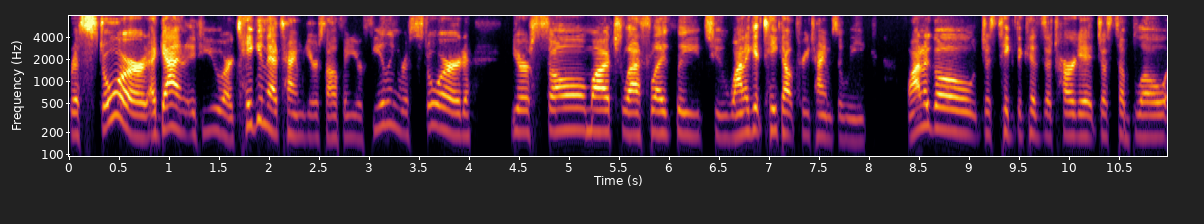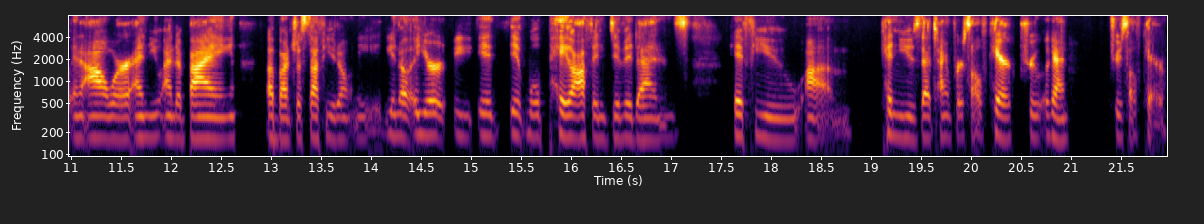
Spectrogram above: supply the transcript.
restored again if you are taking that time to yourself and you're feeling restored you're so much less likely to want to get takeout three times a week want to go just take the kids to target just to blow an hour and you end up buying a bunch of stuff you don't need. You know you're it, it will pay off in dividends if you um, can use that time for self-care. True again true self care.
